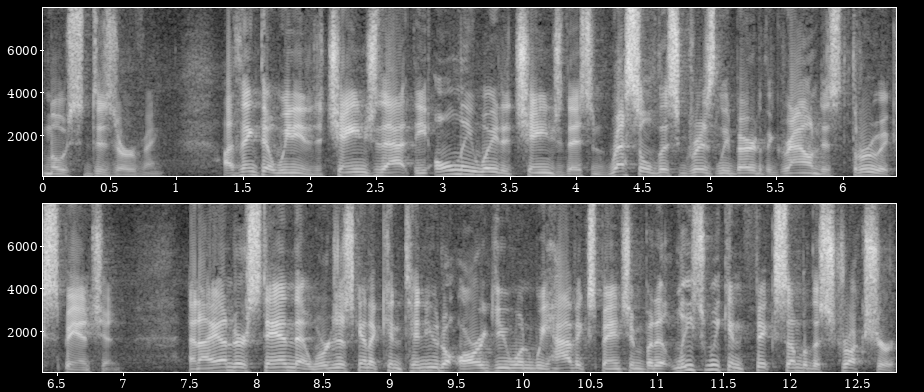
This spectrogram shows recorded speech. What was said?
most deserving. I think that we need to change that. The only way to change this and wrestle this grizzly bear to the ground is through expansion. And I understand that we're just going to continue to argue when we have expansion, but at least we can fix some of the structure,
